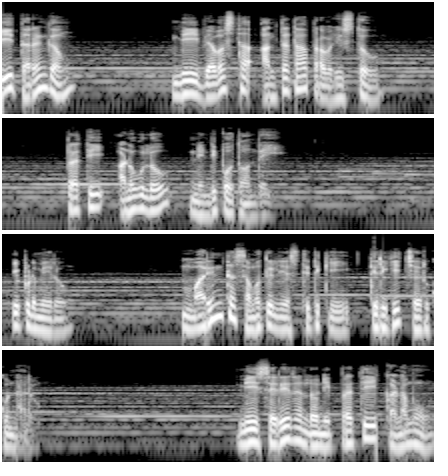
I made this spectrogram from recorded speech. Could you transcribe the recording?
ఈ తరంగం మీ వ్యవస్థ అంతటా ప్రవహిస్తూ ప్రతి అణువులో నిండిపోతోంది. ఇప్పుడు మీరు మరింత సమతుల్య స్థితికి తిరిగి చేరుకున్నారు. మీ శరీరంలోని ప్రతి కణము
